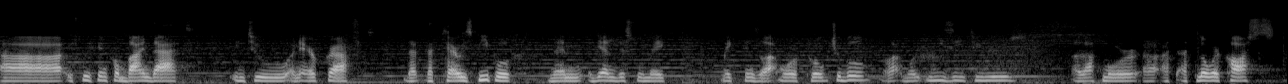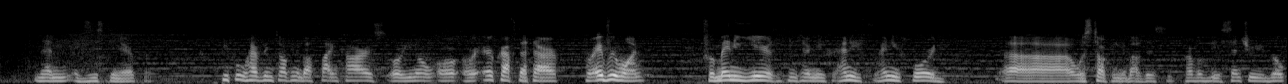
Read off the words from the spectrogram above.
uh, if we can combine that into an aircraft that, that carries people, then again, this will make, make things a lot more approachable, a lot more easy to use, a lot more uh, at, at lower costs than existing aircraft people who have been talking about flying cars or, you know, or, or aircraft that are for everyone for many years. I think Henry, Henry, Henry Ford uh, was talking about this probably a century ago.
